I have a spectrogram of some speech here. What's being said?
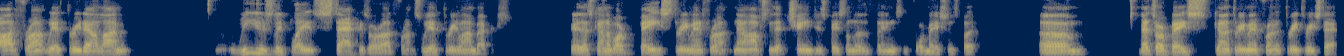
odd front, we have three down linemen we usually play stack as our odd front. So we have three linebackers. Okay, that's kind of our base three man front. Now, obviously, that changes based on other things and formations, but um, that's our base kind of three man front, a three three stack.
